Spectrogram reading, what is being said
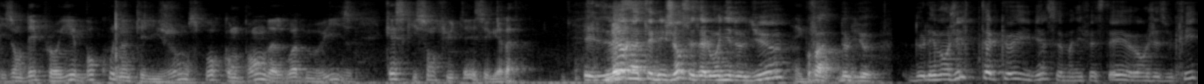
ils ont déployé beaucoup d'intelligence pour comprendre la loi de Moïse. Qu'est-ce qu'ils sont futés, ces gars-là? Et leur intelligence les a éloignés de Dieu, enfin, de Dieu, de l'évangile tel qu'il vient se manifester euh, en Jésus-Christ.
